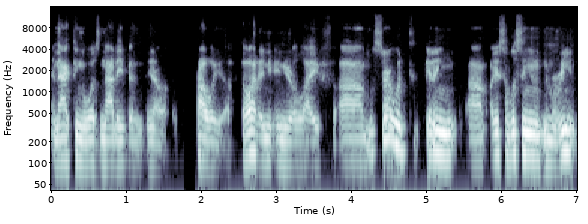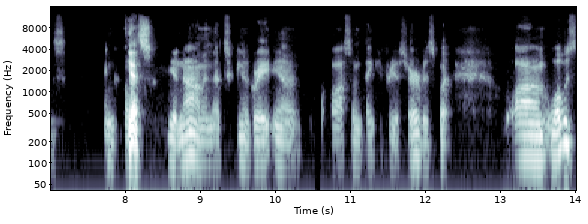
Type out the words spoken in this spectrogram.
and acting was not even, you know, probably a thought in, in your life. Um, let's start with getting, um, I guess, enlisting in the Marines. And yes. Vietnam, and that's you know great, you know, awesome. Thank you for your service. But um, what was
